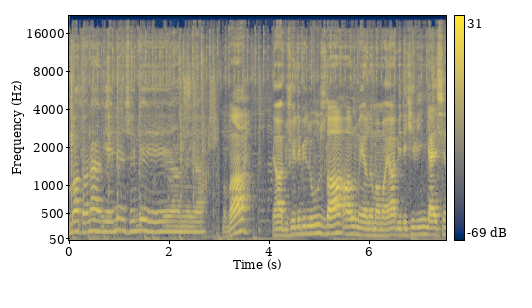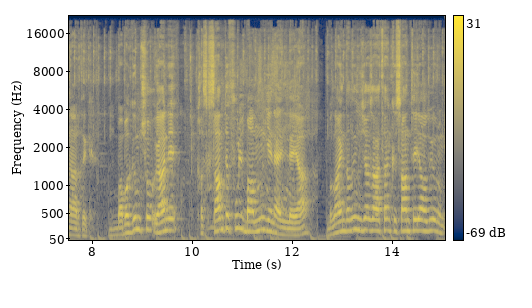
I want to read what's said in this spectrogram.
vatan her yenisini anlıyor. Baba. Ya bir şöyle bir lose daha almayalım ama ya bir iki win gelsin artık. Babagım çok yani Kısante full banlı genelde ya. Blind alınca zaten Kısante'yi alıyorum.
